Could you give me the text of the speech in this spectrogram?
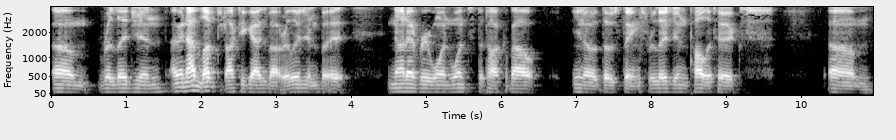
um, religion. I mean, I'd love to talk to you guys about religion, but not everyone wants to talk about, you know, those things religion, politics, um,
